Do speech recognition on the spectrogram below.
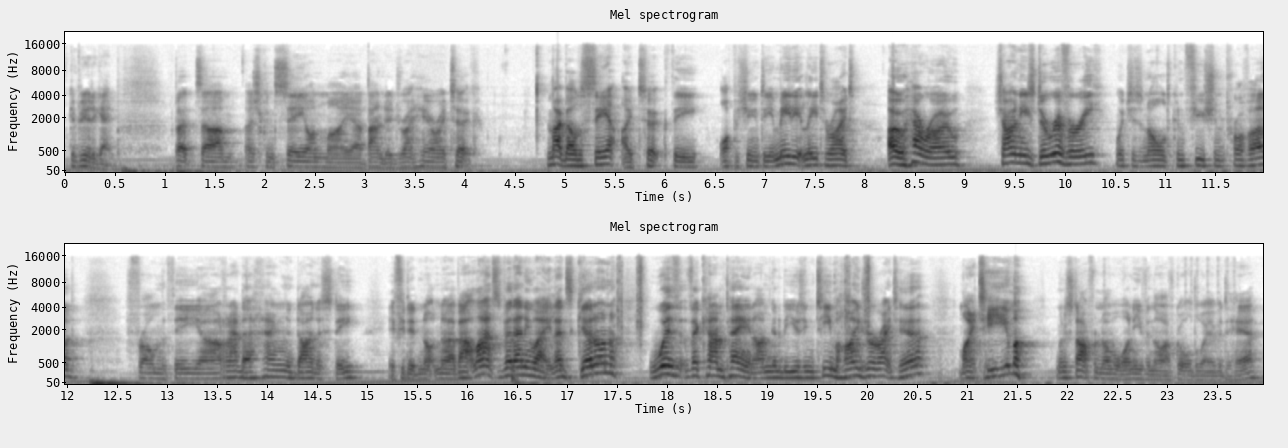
a computer game. But um, as you can see on my uh, bandage right here, I took, you might be able to see it, I took the opportunity immediately to write, Oh hero, Chinese delivery, which is an old Confucian proverb from the uh, Radahang dynasty, if you did not know about that. But anyway, let's get on with the campaign. I'm going to be using Team Hydra right here, my team. I'm going to start from number one, even though I've got all the way over to here.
